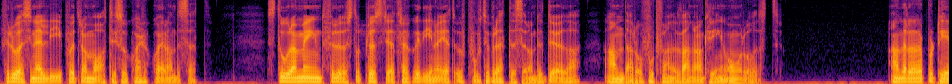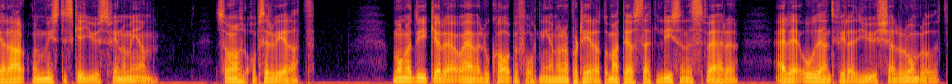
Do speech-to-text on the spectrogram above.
förlorade sina liv på ett dramatiskt och skärande sätt. Stora mängd förlust och plötsliga tragedier har gett upphov till berättelser om de döda, andar och fortfarande vandrar omkring i området. Andra rapporterar om mystiska ljusfenomen som har observerat. Många dykare och även lokalbefolkningen har rapporterat om att de har sett lysande sfärer eller oidentifierade ljuskällor i området,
